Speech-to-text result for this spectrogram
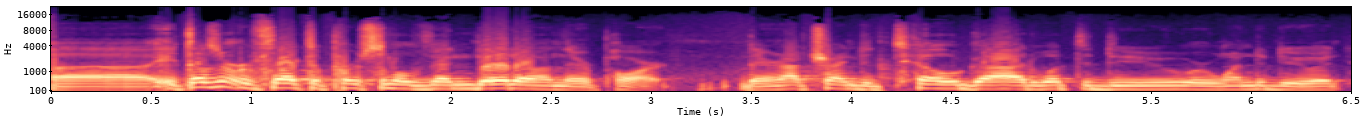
Uh, it doesn't reflect a personal vendetta on their part. They're not trying to tell God what to do or when to do it.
